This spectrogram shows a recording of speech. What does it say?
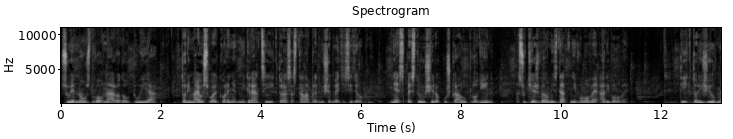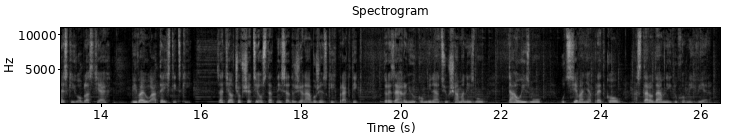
sú jednou z dvoch národov Tuia, ktorí majú svoje korene v migrácii, ktorá sa stala pred vyše 2000 rokmi. Dnes pestujú širokú škálu plodín a sú tiež veľmi zdatní v love a rybolove. Tí, ktorí žijú v mestských oblastiach, bývajú ateistickí, zatiaľ čo všetci ostatní sa držia náboženských praktik, ktoré zahrňujú kombináciu šamanizmu, taoizmu, uctievania predkov a starodávnych duchovných vier.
